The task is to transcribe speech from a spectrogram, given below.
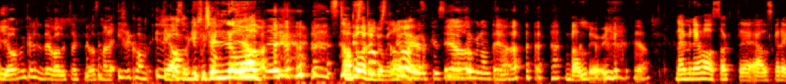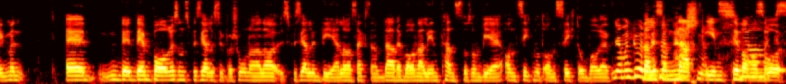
Ja, men kanskje det var litt sexy. Sånn her, ikke kom, ikke Ja, kom. sånn, du ikke får ikke lov! Ja. Stopp, Da er du stopp, dominant. Da er det plutselig Ja. dominant. Ja. Ja. Veldig òg. Ja. Nei, men jeg har sagt eh, 'jeg elsker deg', men eh, det, det er bare sånne spesielle situasjoner eller spesielle deler av sexen der det er bare veldig intenst, og sånn vi er ansikt mot ansikt og bare ja, er veldig sånn nært inntil hverandre. Og,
